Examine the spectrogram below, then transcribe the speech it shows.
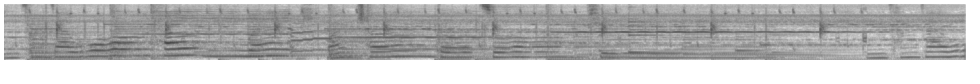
隐藏在我和你未完成的作品，隐藏在我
